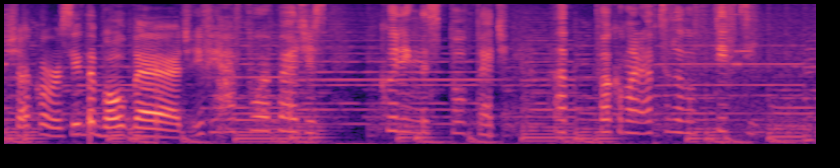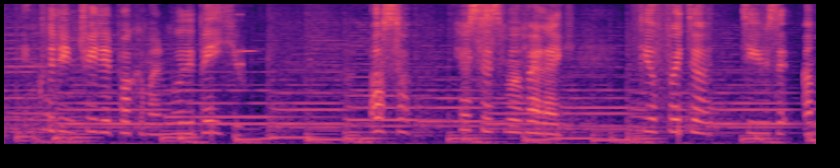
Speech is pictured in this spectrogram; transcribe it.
Shuckle, receive the bolt badge. If you have four badges, including this bolt badge, a Pokemon up to level 50, including traded Pokemon, will obey you. Also, here's this move I like. Feel free to, to use it, um,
